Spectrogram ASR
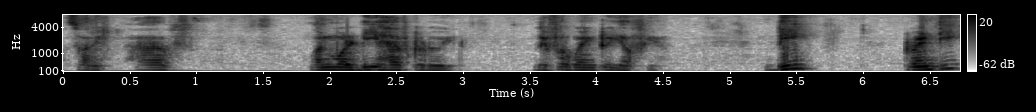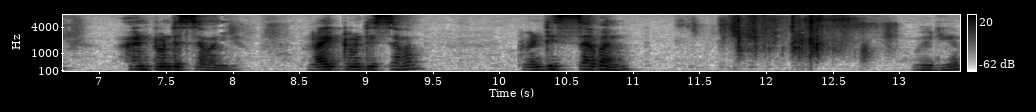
Sorry, I have one more D I have to do it before going to F here. D 20 and 27 here. Write 27. 27. Wait here.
